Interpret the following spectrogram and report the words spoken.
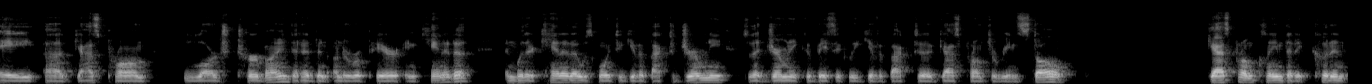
a uh, Gazprom large turbine that had been under repair in Canada, and whether Canada was going to give it back to Germany so that Germany could basically give it back to Gazprom to reinstall. Gazprom claimed that it couldn't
